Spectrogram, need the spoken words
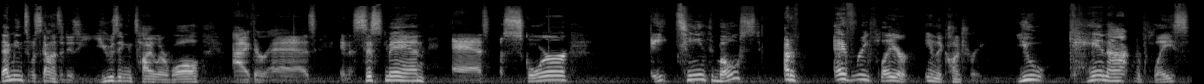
That means Wisconsin is using Tyler Wahl either as an assist man, as a scorer, 18th most out of every player in the country. You cannot replace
